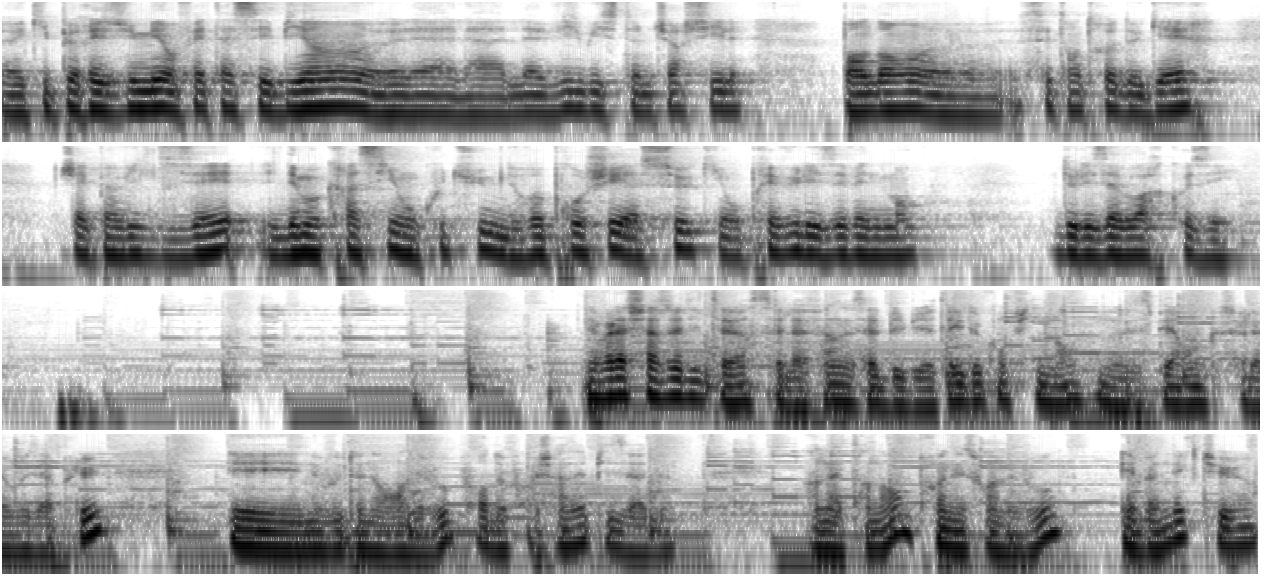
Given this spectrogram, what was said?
euh, qui peut résumer en fait assez bien la, la, vie de Winston Churchill pendant cet entre-deux-guerres. Jacques Bainville disait Les démocraties ont coutume de reprocher à ceux qui ont prévu les événements de les avoir causés. Et voilà, chers auditeurs, c'est la fin de cette bibliothèque de confinement. Nous espérons que cela vous a plu et nous vous donnons rendez-vous pour de prochains épisodes. En attendant, prenez soin de vous et bonne lecture.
